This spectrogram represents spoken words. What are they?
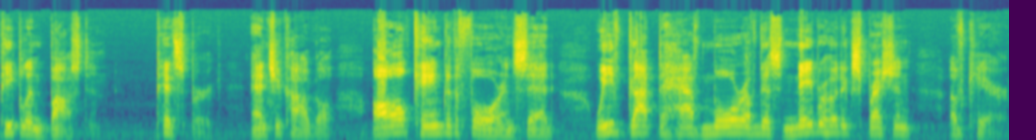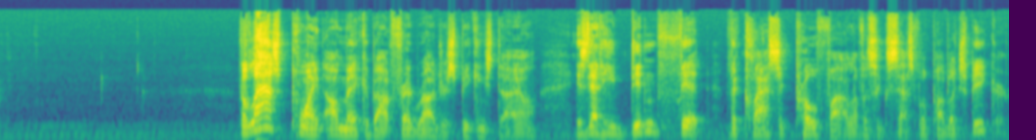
people in Boston, Pittsburgh, and Chicago all came to the fore and said, We've got to have more of this neighborhood expression of care. The last point I'll make about Fred Rogers' speaking style is that he didn't fit the classic profile of a successful public speaker.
